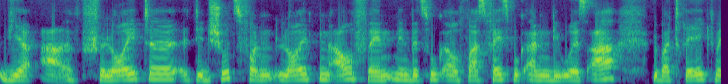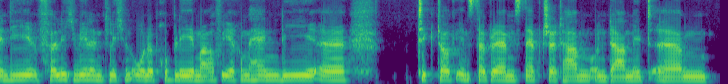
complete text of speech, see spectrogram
wir äh, für Leute den Schutz von Leuten aufwenden in Bezug auf was Facebook an die USA überträgt, wenn die völlig willentlich und ohne Probleme auf ihrem Handy äh, TikTok, Instagram, Snapchat haben und damit ähm,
